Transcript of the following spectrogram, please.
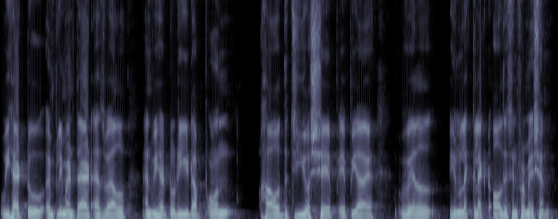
we had to implement that as well. And we had to read up on how the geoshape api will you know like collect all this information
